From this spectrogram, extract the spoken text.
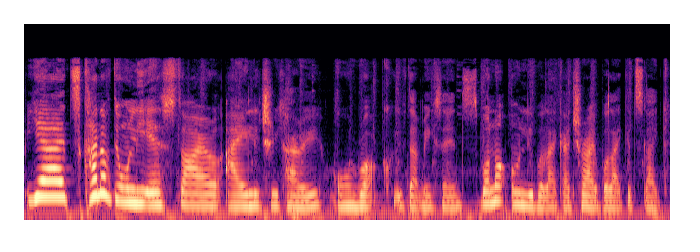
yeah it's kind of the only hairstyle i literally carry or rock if that makes sense. Well not only but like i try but like it's like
